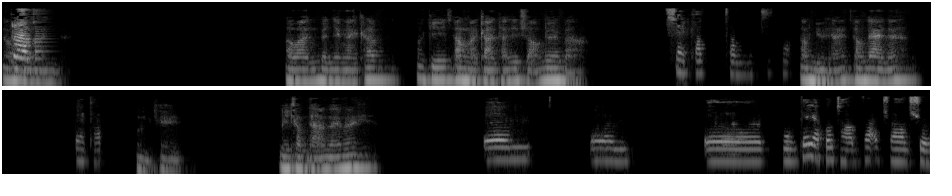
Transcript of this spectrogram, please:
น้องตะวันตะวันเป็นยังไงครับ เมื่อกี้ต้องอาการทางที่สองด้วยเปล่าใช่ครับทำที่ต้องอยู่นะต้องได้นะได้ครับโอเค มีคำถามอะไรไหมเออเออเออผมแค่อยากถามพระอาจารย์ส่วน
